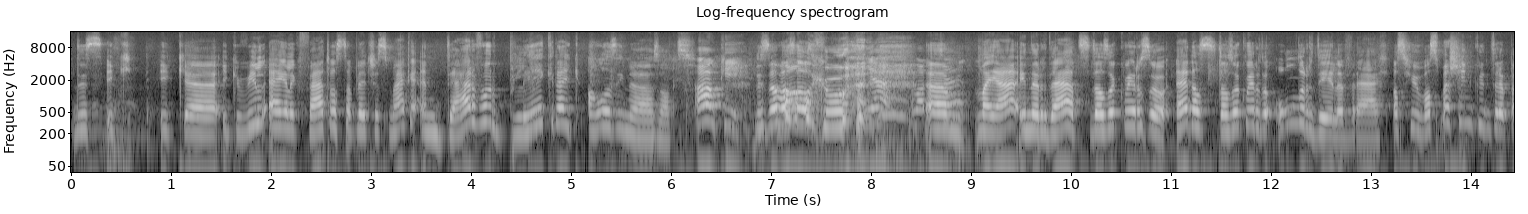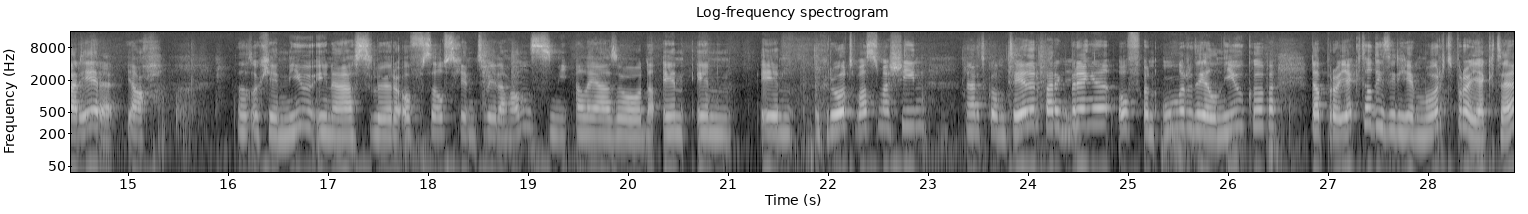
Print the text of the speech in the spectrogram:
Dus ik, ik, eh, ik wil eigenlijk vaatwastabletjes maken. En daarvoor bleek dat ik alles in huis had. Ah, oké. Dus dat was al goed. Ja, hè. maar ja, inderdaad. Dat is ook weer zo. Hè? Dat, is, dat is ook weer de onderdelenvraag. Als je je wasmachine kunt repareren, ja... Dat is toch geen nieuw in huis sleuren of zelfs geen tweedehands. Niet. Allee, ja, zo dat één, één, één groot wasmachine naar het containerpark brengen of een onderdeel nieuw kopen. Dat project dat is hier geen moordproject, hè?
